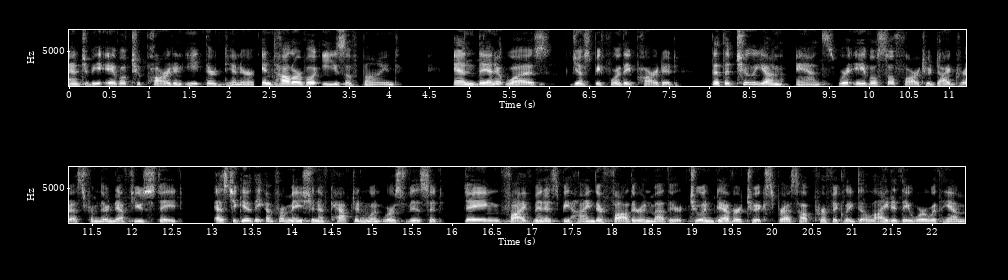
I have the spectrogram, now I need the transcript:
and to be able to part and eat their dinner in tolerable ease of mind. And then it was, just before they parted, that the two young aunts were able so far to digress from their nephew's state as to give the information of Captain Wentworth's visit, staying five minutes behind their father and mother to endeavor to express how perfectly delighted they were with him,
